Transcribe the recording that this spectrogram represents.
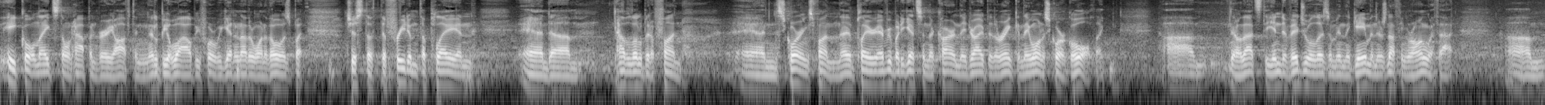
eight goal nights don't happen very often. It'll be a while before we get another one of those. But just the, the freedom to play and and um, have a little bit of fun. And scoring's fun. The player, everybody gets in their car and they drive to the rink and they want to score a goal. Like um, you know, that's the individualism in the game, and there's nothing wrong with that. Um,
